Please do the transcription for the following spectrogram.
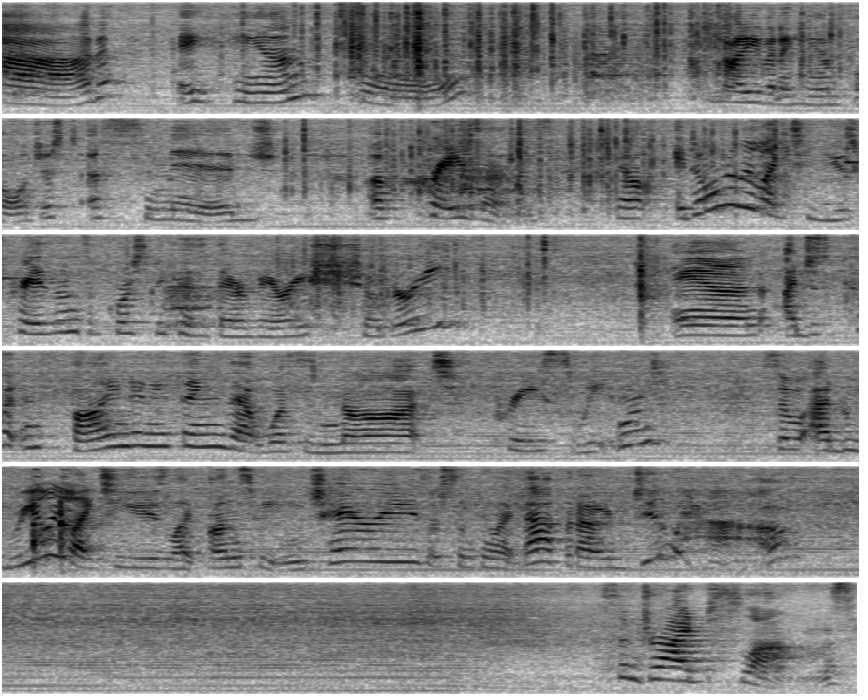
add a handful, not even a handful, just a smidge of craisins. Now, I don't really like to use craisins, of course, because they're very sugary. And I just couldn't find anything that was not pre-sweetened. So I'd really like to use like unsweetened cherries or something like that, but I do have some dried plums.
